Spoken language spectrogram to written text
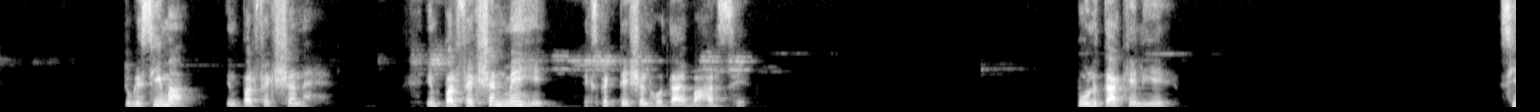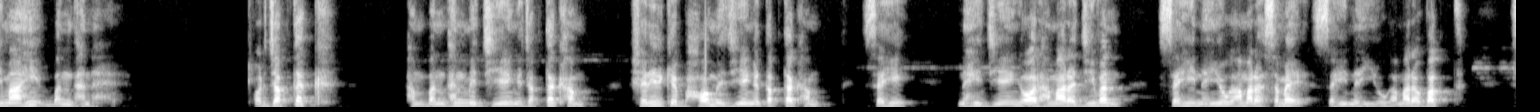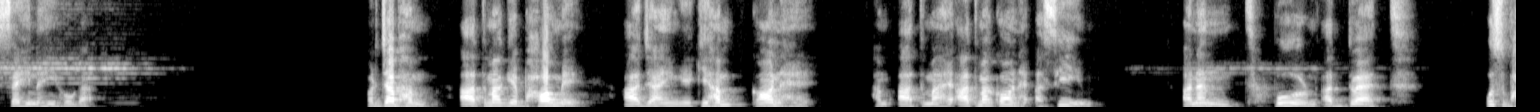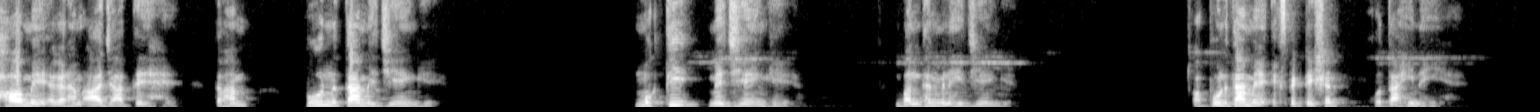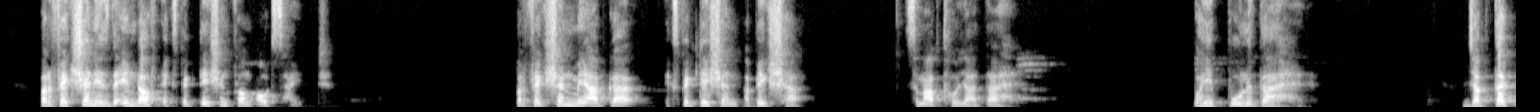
क्योंकि सीमा इम्परफेक्शन है। इम्परफेक्शन में ही एक्सपेक्टेशन होता है बाहर से। पूर्णता के लिए सीमा ही बंधन है। और जब तक हम बंधन में जिएँगे, जब तक हम शरीर के भाव में जिएँगे, तब तक हम सही नहीं जिएँगे। और हमारा जीवन सही नहीं होगा, हमारा समय सही नहीं होगा, हमारा वक्त सही नहीं होगा। और जब हम आत्मा के भाव में आ जाएँगे कि हम कौन हैं, हम आत्मा है। आत्मा कौन है? असीम, अनंत, पूर्ण, अद्वैत। उस भाव में अगर हम आ जाते हैं, तब हम पूर्णता में जिएँगे, मुक्ति में जिएँगे, बंधन में नहीं जिएँगे। और पूर्णता में एक्सपेक्टेशन होता ही नहीं है। Perfection is the end of expectation from outside perfection में आपका एक्सपेक्टेशन अपेक्षा समाप्त हो जाता है। वही पूर्णता है। जब तक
